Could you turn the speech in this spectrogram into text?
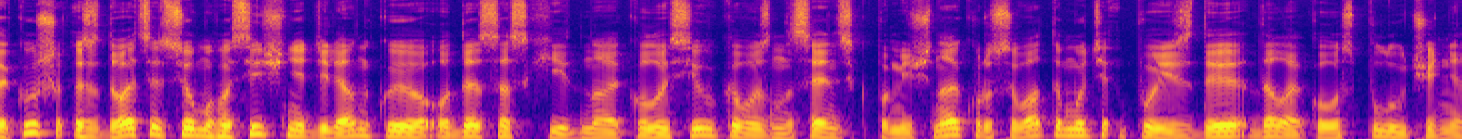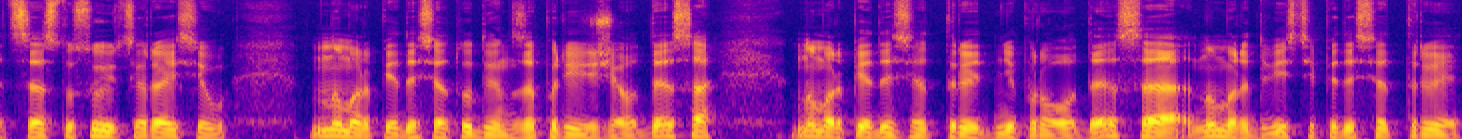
Також з 27 січня ділянкою Одеса Східна, Колосівка, Вознесенськ, Помічна курсуватимуть поїзди далекого сполучення. Це стосується рейсів номер 51 Запоріжжя Одеса, номер 53 Дніпро Одеса, номер 253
